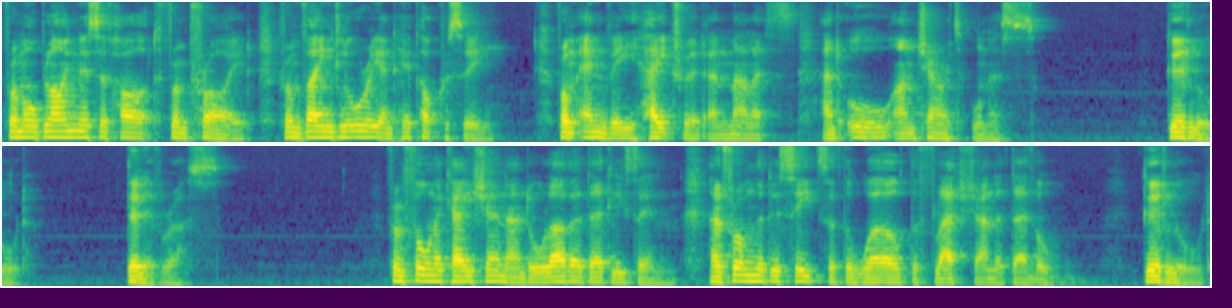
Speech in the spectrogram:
From all blindness of heart, from pride, from vainglory and hypocrisy, from envy, hatred and malice, and all uncharitableness. Good Lord, deliver us from fornication and all other deadly sin, and from the deceits of the world, the flesh, and the devil. Good Lord,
